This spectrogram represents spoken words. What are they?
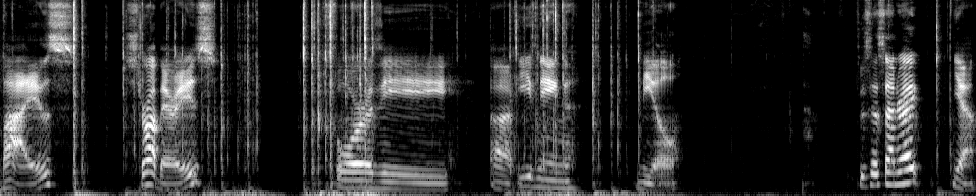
buys strawberries for the uh, evening meal. Does that sound right? Yeah.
